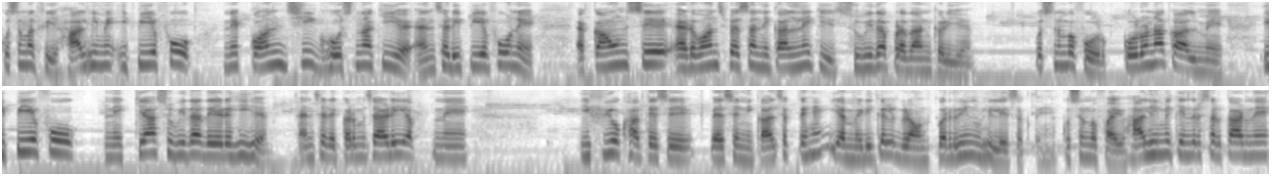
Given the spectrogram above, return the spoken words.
Question number three हाल ही में ईपीएफओ e ने कौन सी घोषणा की है? आंसर ईपीएफओ ने अकाउंट से एडवांस पैसा निकालने की सुविधा प्रदान करी है। क्वेश्चन नंबर फोर कोरोना काल में ईपीएफओ ने क्या सुविधा दे रही है? आंसर है, कर्मचारी अपने ईपीओ खाते से पैसे निकाल सकते हैं या मेडिकल ग्राउंड पर ऋण भी ले सकते हैं? क्वेश्चन नंबर फाइव हाल ही में केंद्र सरकार ने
